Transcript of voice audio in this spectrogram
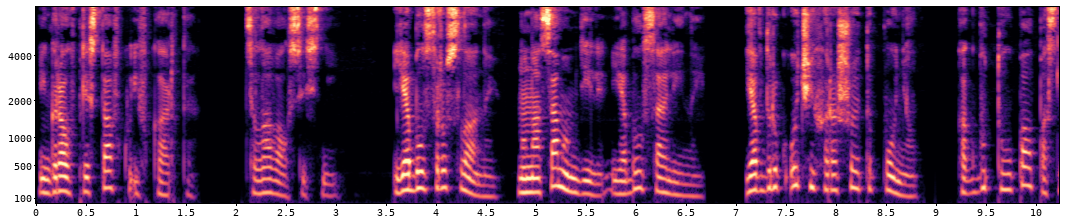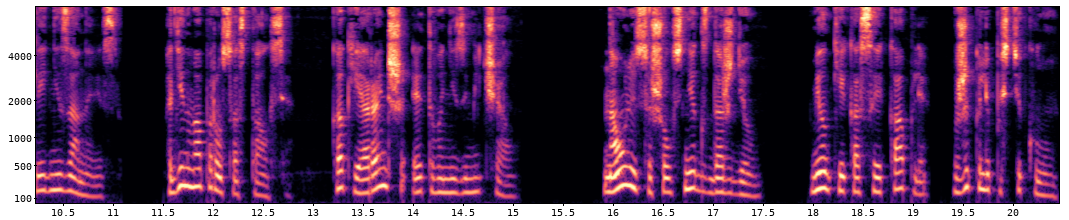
играл в приставку и в карты, целовался с ней. Я был с Русланой, но на самом деле я был с Алиной. Я вдруг очень хорошо это понял, как будто упал последний занавес. Один вопрос остался. Как я раньше этого не замечал? На улице шел снег с дождем. Мелкие косые капли вжикали по стеклу,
